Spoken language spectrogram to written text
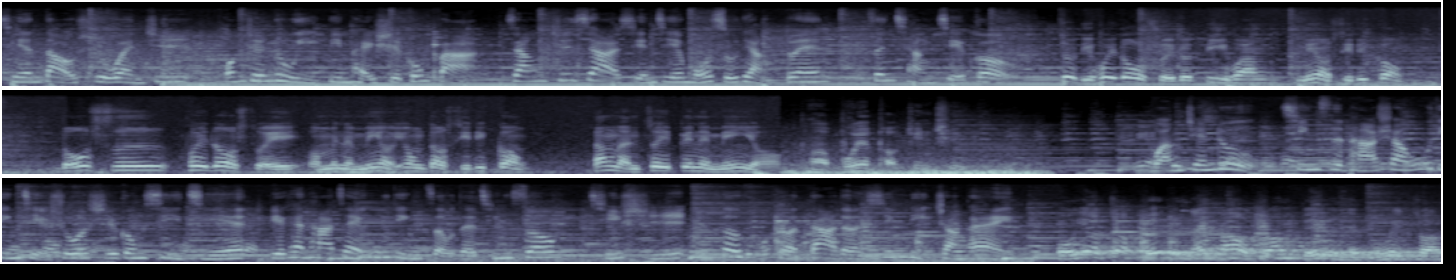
千到数万只。王真路以并排式工法，将支架衔接模组两端，增强结构。这里会漏水的地方没有吸力泵，螺丝会漏水，我们也没有用到吸力泵。当然这一边也没有，啊，不会跑进去。王真路亲自爬上屋顶解说施工细节，别看他在屋顶走得轻松，其实克服很大的心理障碍。我要叫别人来帮我装，别人也不会装，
